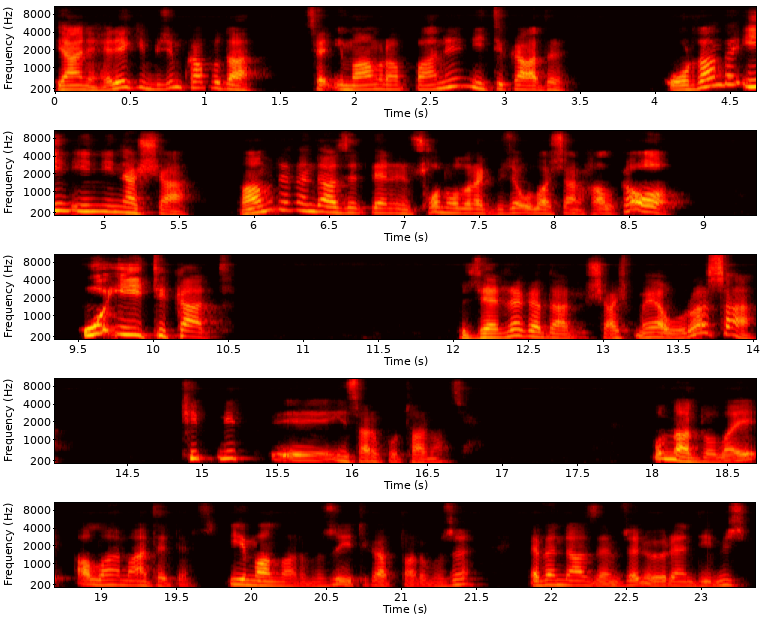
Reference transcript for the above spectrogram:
Yani hele ki bizim kapıda sen İmam Rabbani'nin itikadı. Oradan da in in in aşağı. Mahmud Efendi Hazretleri'nin son olarak bize ulaşan halka o. O itikat zerre kadar şaşmaya uğrarsa tip mip e, insanı kurtarmaz. Bundan dolayı Allah'a emanet ederiz. İmanlarımızı, itikatlarımızı, Efendi Hazretlerimizden öğrendiğimiz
